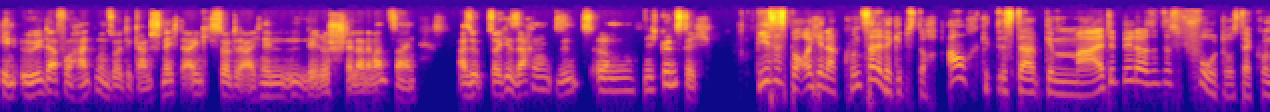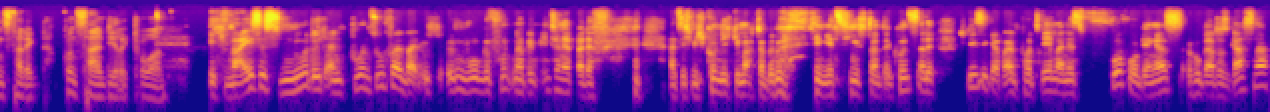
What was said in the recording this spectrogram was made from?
in Öl da vorhanden und sollte ganz schlecht eigentlich, sollte eigentlich eine leere Stelle an der Wand sein. Also solche Sachen sind ähm, nicht günstig. Wie ist es bei euch in der Kunsthalle? Da gibt es doch auch, gibt es da gemalte Bilder oder sind das Fotos der Kunsthalle, Kunsthallendirektoren? Ich weiß es nur durch einen puren Zufall, weil ich irgendwo gefunden habe im Internet, bei der, als ich mich kundig gemacht habe über den jetzigen Stand der Kunsthalle, schließlich auf ein Porträt meines Vorvorgängers, Hubertus Gassner,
